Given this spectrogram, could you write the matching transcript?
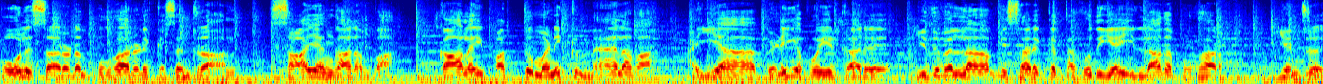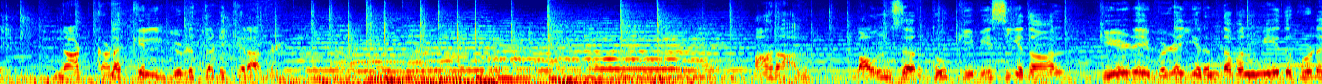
போலீசாரிடம் புகார் அளிக்க சென்றால் சாயங்காலம் வா காலை பத்து மணிக்கு மேல வா. ஐயா வெளியே போயிருக்காரு. இதுவெல்லாம் விசாரிக்க தகுதியே இல்லாத புகார் என்று நாட்கணக்கில் இழுத்தடிக்கிறார்கள். ஆனால் பவுன்சர் தூக்கி வீசியதால் கீழே விழ இருந்தவன் மீது கூட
